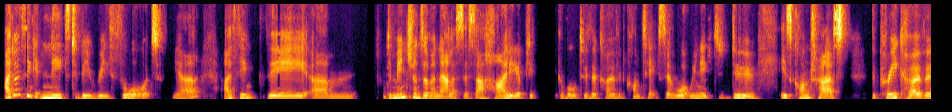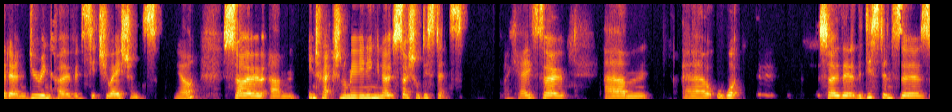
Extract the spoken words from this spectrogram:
I don't think it needs to be rethought. Yeah, I think the um, dimensions of analysis are highly applicable to the COVID context. So what we need to do is contrast the pre-COVID and during COVID situations. Yeah, so um, interactional meaning, you know, social distance. Okay, so um, uh, what? So the the distances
